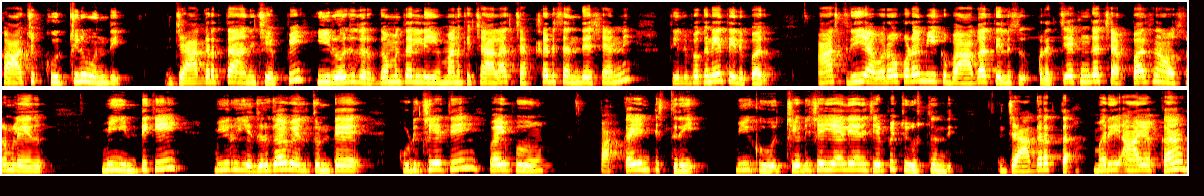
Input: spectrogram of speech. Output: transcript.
కాచు కూర్చుని ఉంది. జాగ్రత్త అని చెప్పి ఈరోజు దుర్గమ్మ తల్లి మనకి చాలా చక్కటి సందేశాన్ని తెలుపకనే తెలిపారు. ఆ స్త్రీ ఎవరో కూడా మీకు బాగా తెలుసు. ప్రత్యేకంగా చెప్పాల్సిన అవసరం లేదు. మీ ఇంటికి మీరు ఎదురుగా వెళ్తుంటే కుడి చేతి వైపు పక్క ఇంటి స్త్రీ మీకు చెడు చేయాలి అని చెప్పి చూస్తుంది. జాగ్రత్త. మరి ఆ యొక్క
